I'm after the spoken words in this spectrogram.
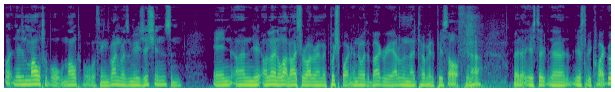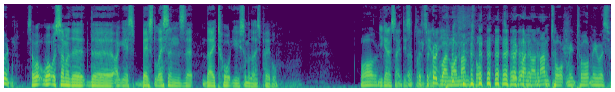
well, there's multiple, multiple things. One was musicians, and and, I learned a lot. I used to ride around with push bike and annoy the buggery out of them, and they'd tell me to piss off, you know. But it used to uh, used to be quite good. So, what, what were some of the, the I guess best lessons that they taught you? Some of those people. Well, you're going to say discipline. It's again, a good one. My mum taught. it's a good one. My mum taught me. Taught me was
